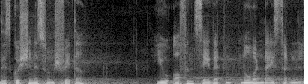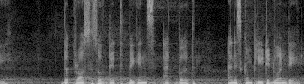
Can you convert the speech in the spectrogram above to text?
This question is from Shweta. You often say that no one dies suddenly. The process of death begins at birth and is completed one day.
